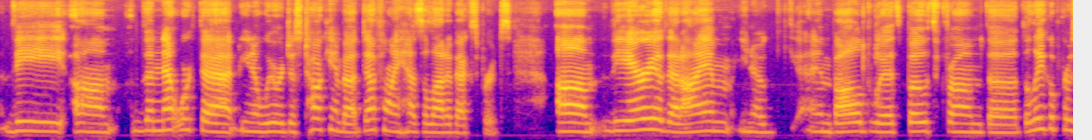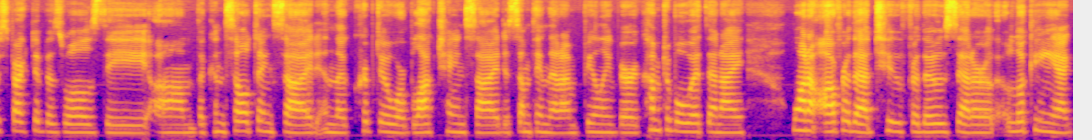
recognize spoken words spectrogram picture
the um, the network that you know we were just talking about definitely has a lot of experts. Um, the area that I am, you know, involved with, both from the the legal perspective as well as the um, the consulting side and the crypto or blockchain side, is something that I'm feeling very comfortable with, and I want to offer that too for those that are looking at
